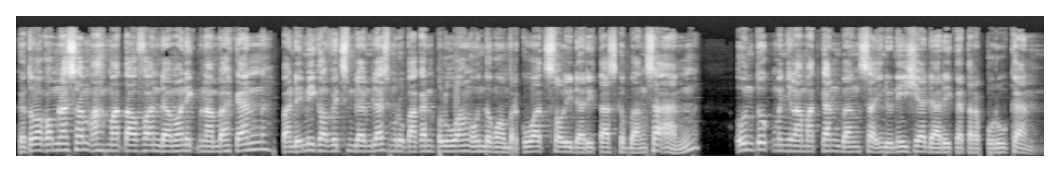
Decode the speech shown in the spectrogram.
Ketua Komnas HAM Ahmad Taufan Damanik menambahkan, pandemi COVID-19 merupakan peluang untuk memperkuat solidaritas kebangsaan untuk menyelamatkan bangsa Indonesia dari keterpurukan.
